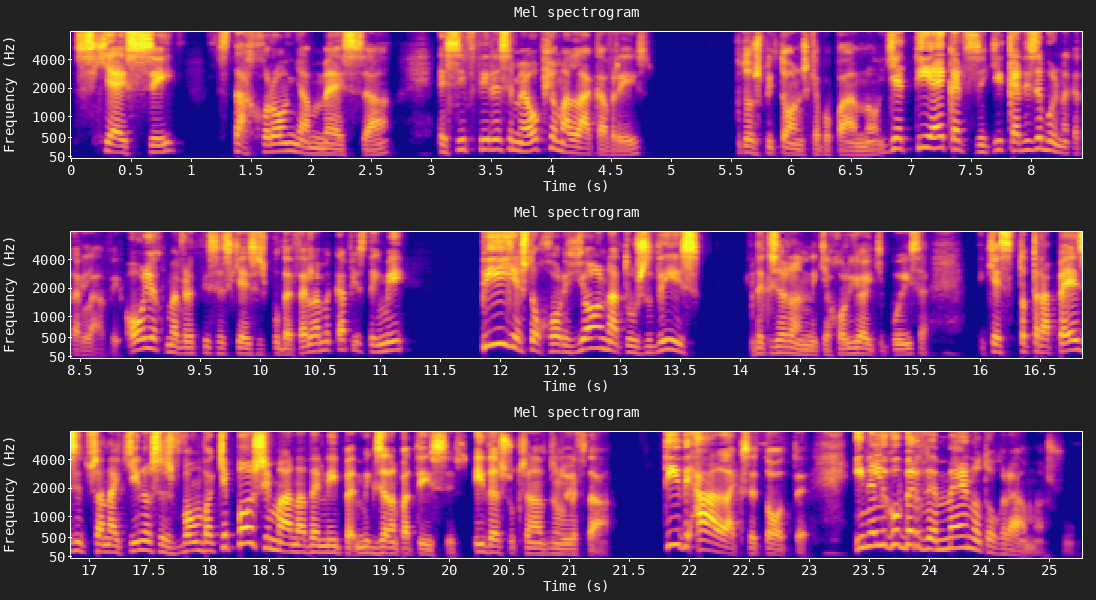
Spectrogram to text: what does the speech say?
σχέση στα χρόνια μέσα. Εσύ φθήρεσαι με όποιο μαλάκα βρεις, που τον σπιτώνεις και από πάνω. Γιατί έκατσε εκεί, κανείς δεν μπορεί να καταλάβει. Όλοι έχουμε βρεθεί σε σχέσεις που δεν θέλαμε. Κάποια στιγμή πήγε στο χωριό να τους δεις. Δεν ξέρω αν είναι και χωριό εκεί που είσαι. Και στο τραπέζι τους ανακοίνωσες βόμβα. Και πόση μάνα δεν είπε, μην ξαναπατήσεις. Ή δεν σου ξαναδίνω λεφτά. Τι άλλαξε τότε. Είναι λίγο μπερδεμένο το γράμμα σου.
